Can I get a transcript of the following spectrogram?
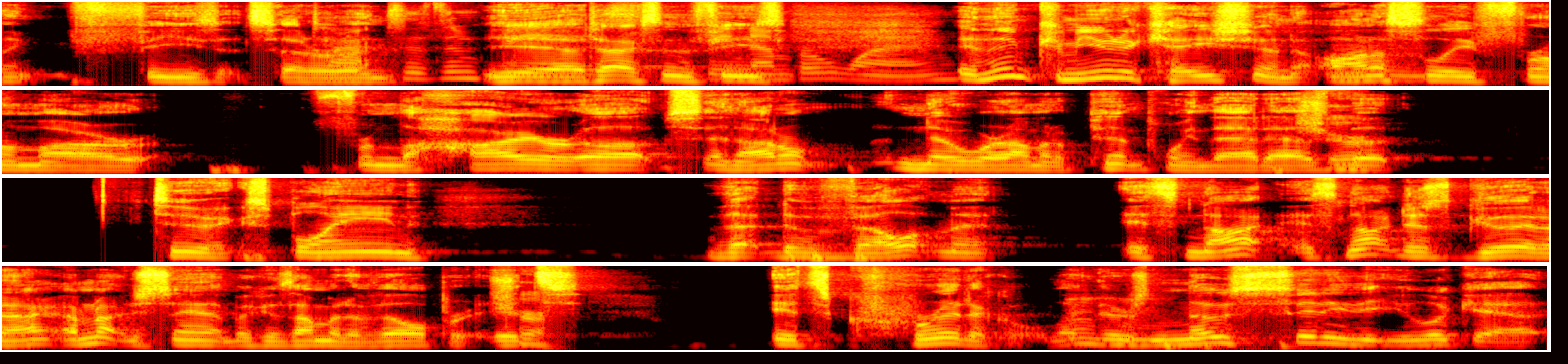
think fees, et cetera. Taxes and fees. Yeah, taxes and fees. Number one. and then communication, Mm-hmm. honestly, from our from the higher ups, and I don't know where I'm going to pinpoint that as, Sure. but to explain that development, it's not it's not just good. And I, I'm not just saying that because I'm a developer. Sure. It's it's critical. Like there's Mm-hmm. no city that you look at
